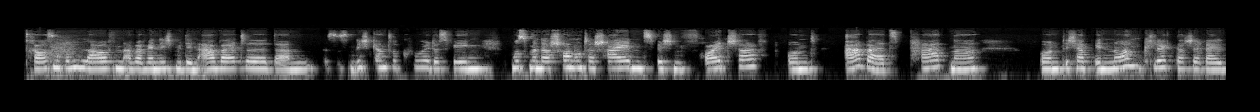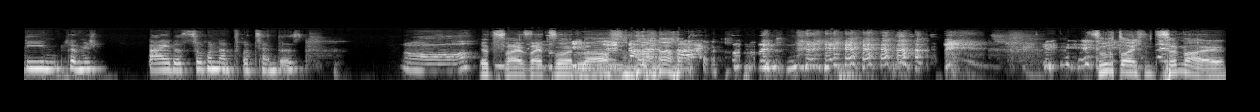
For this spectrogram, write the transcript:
draußen rumlaufen, aber wenn ich mit denen arbeite, dann ist es nicht ganz so cool. Deswegen muss man da schon unterscheiden zwischen Freundschaft und Arbeitspartner. Und ich habe enorm Glück, dass Geraldine für mich beides zu 100 Prozent ist. Oh. Ihr zwei seid so in Love. Sucht euch ein Zimmer, ey.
